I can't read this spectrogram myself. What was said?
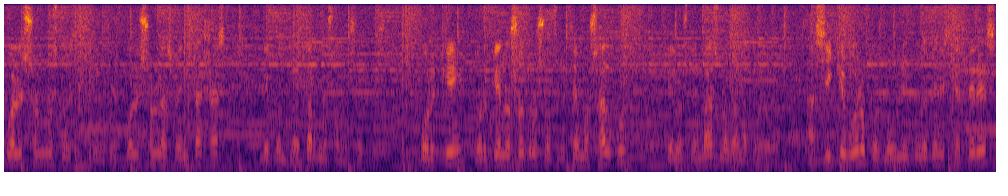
cuáles son nuestras diferencias, cuáles son las ventajas de contratarnos a nosotros. ¿Por qué? Porque nosotros ofrecemos algo que los demás no van a poder Así que bueno, pues lo único que tenéis que hacer es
